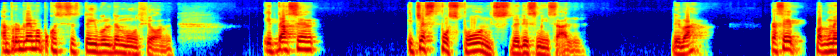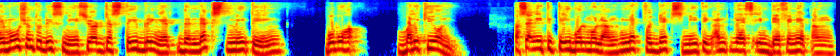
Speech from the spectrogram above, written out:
Ang problema po kasi sa table the motion, it doesn't, it just postpones the dismissal. Di ba? Kasi pag may motion to dismiss, you are just tabling it, the next meeting, bubuha, balik yun. Kasi ang iti-table mo lang next for next meeting unless indefinite ang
